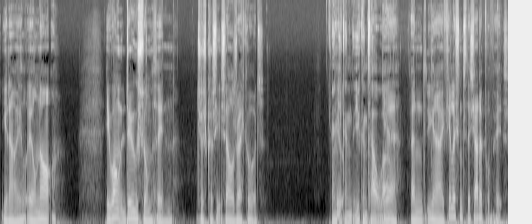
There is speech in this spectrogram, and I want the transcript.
You know, he'll he'll not he won't do something just because it sells records. And you can you can tell that. Yeah, and you know, if you listen to the Shadow Puppets,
